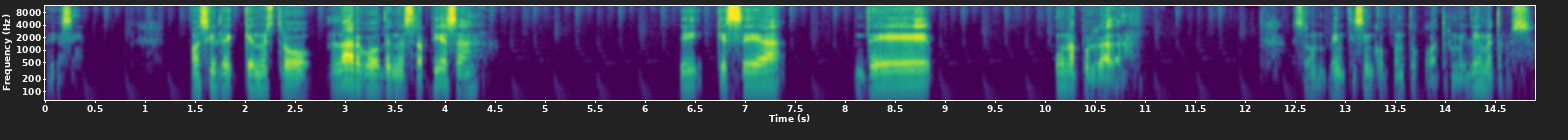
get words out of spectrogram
Ahí así. Vamos a decirle que nuestro largo de nuestra pieza, ¿sí? que sea de una pulgada. Son 25.4 milímetros.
